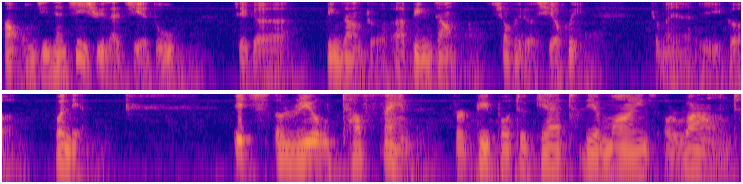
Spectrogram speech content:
好，我们今天继续来解读这个殡葬者呃殡葬消费者协会这么一个观点。It's a real tough thing for people to get their minds around。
